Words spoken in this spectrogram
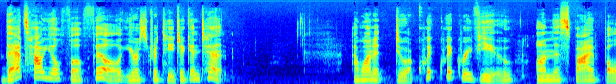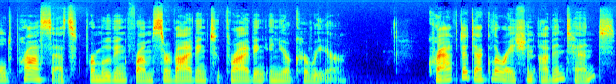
That's how you'll fulfill your strategic intent. I want to do a quick, quick review on this five-fold process for moving from surviving to thriving in your career. Craft a declaration of intent.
